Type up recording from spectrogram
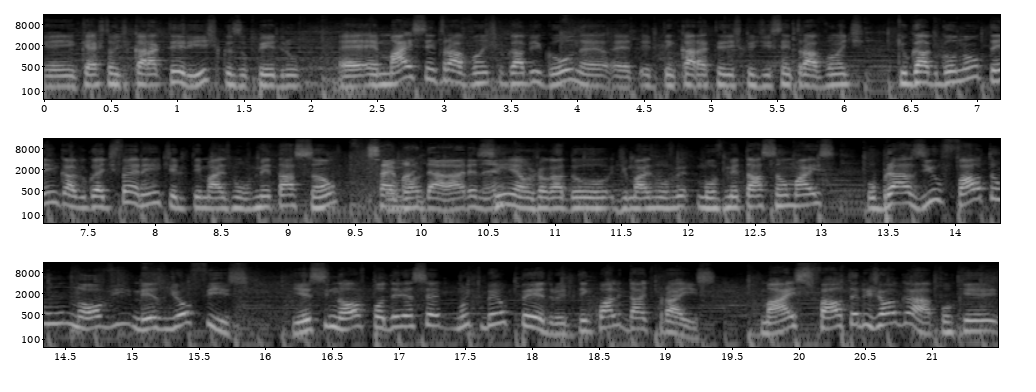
Em questão de características, o Pedro é, é mais centroavante que o Gabigol, né? É, ele tem características de centroavante que o Gabigol não tem. O Gabigol é diferente, ele tem mais movimentação. Sai mais da área, né? Sim, é um jogador de mais movimentação, mas o Brasil falta um 9 mesmo de ofício. E esse 9 poderia ser muito bem o Pedro, ele tem qualidade para isso. Mas falta ele jogar, porque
